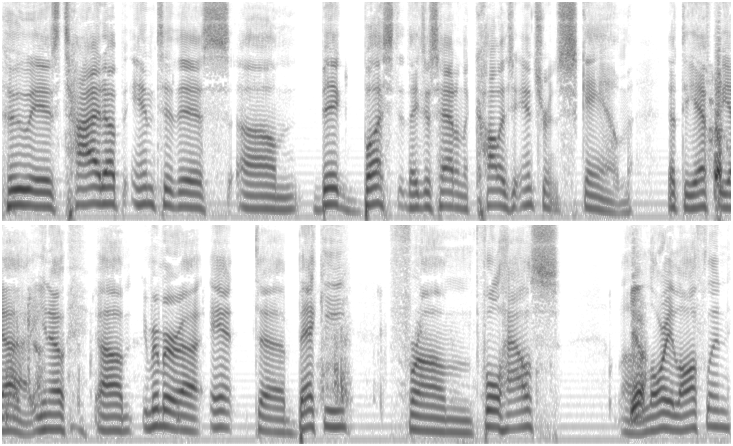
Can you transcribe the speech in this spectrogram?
who is tied up into this um, big bust that they just had on the college entrance scam that the FBI, you know, um, you remember uh, Aunt uh, Becky from Full House, uh, Yeah. Lori Loughlin.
